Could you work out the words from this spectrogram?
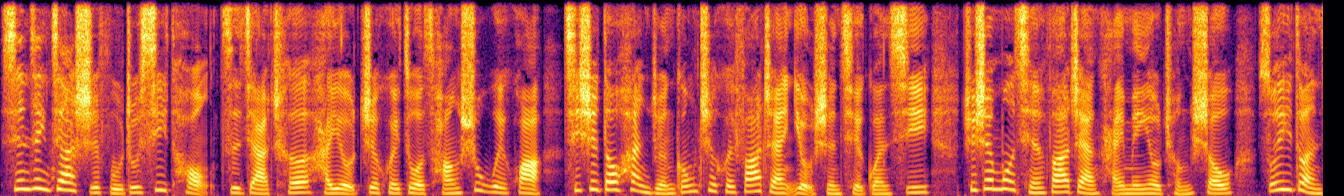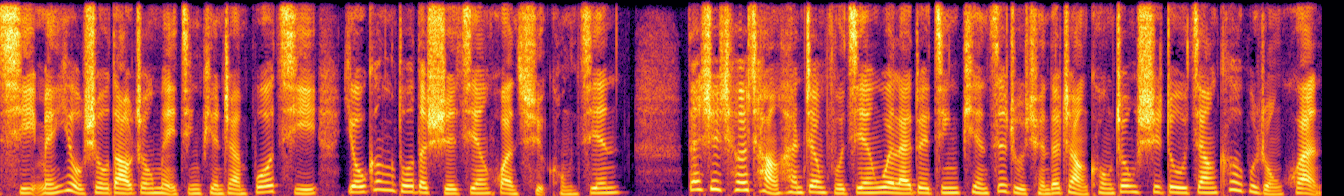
先进驾驶辅助系统、自驾车还有智慧座舱数位化，其实都和人工智慧发展有深切关系，只是目前发展还没有成熟，所以短期没有受到中美晶片战波及，有更多的时间换取空间。但是车厂和政府间未来对晶片自主权的掌控重视度将刻不容缓。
